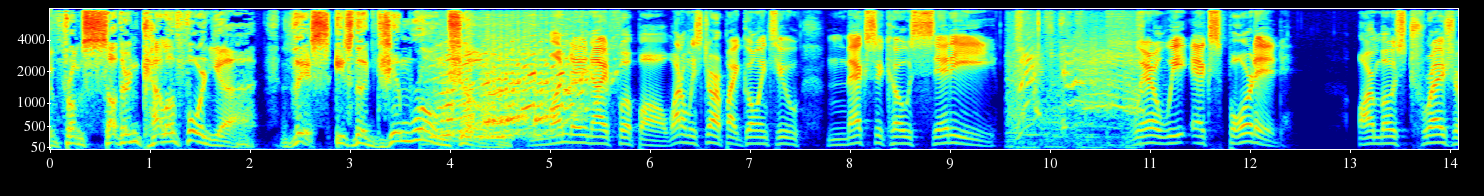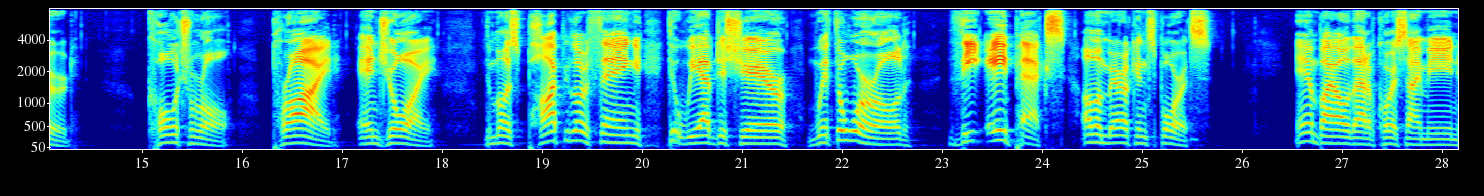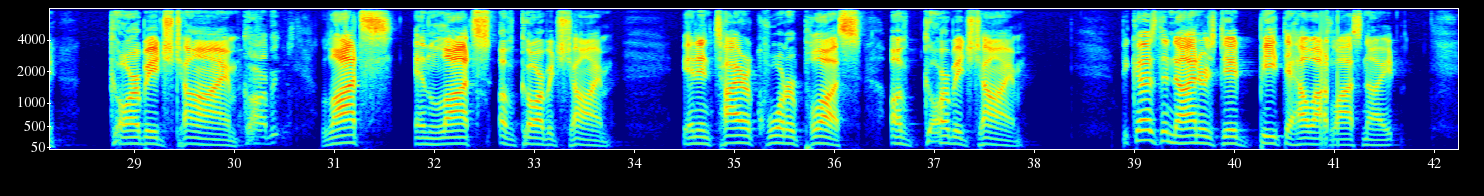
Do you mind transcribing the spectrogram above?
Live from Southern California, this is the Jim Rome Show. Monday Night Football. Why don't we start by going to Mexico City, where we exported our most treasured cultural pride and joy, the most popular thing that we have to share with the world, the apex of American sports. And by all that, of course, I mean garbage time. Garbage. Lots and lots of garbage time. An entire quarter plus of garbage time. Because the Niners did beat the hell out last night,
